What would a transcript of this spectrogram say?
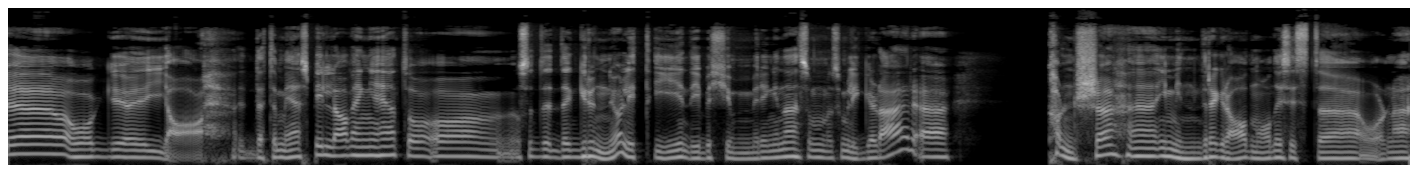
uh, og uh, ja, dette med spilleavhengighet og, og altså det, det, grunner jo litt i de bekymringene som, som ligger der. kanskje i mindre grad nå de siste årene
